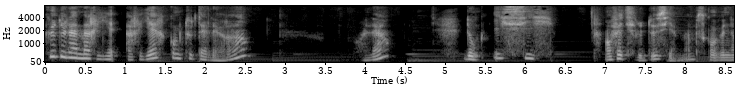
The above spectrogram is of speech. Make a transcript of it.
Que de la maille arrière comme tout à l'heure. Hein. voilà. Donc ici, en fait c'est le deuxième, hein, parce qu'on venait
